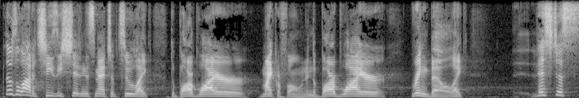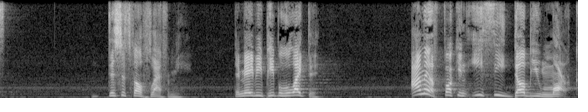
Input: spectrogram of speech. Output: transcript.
But there was a lot of cheesy shit in this matchup too, like the barbed wire microphone and the barbed wire ring bell. Like this just this just fell flat for me. There may be people who liked it. I'm a fucking ECW mark.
